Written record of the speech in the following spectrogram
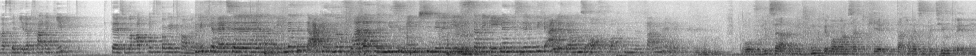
was ja jeder Pfarre gibt, der ist überhaupt nicht vorgekommen. Möglicherweise am Ende der Tage überfordert, wenn diese Menschen, denen Jesus da begegnet, ist wirklich alle bei uns auftauchen. Wo, wo gibt es da eigentlich Punkte, wo man sagt, okay, da kann man jetzt in Beziehung treten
